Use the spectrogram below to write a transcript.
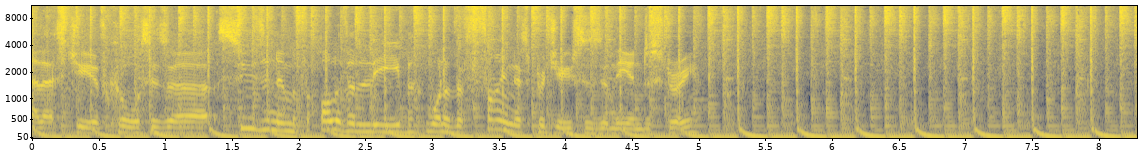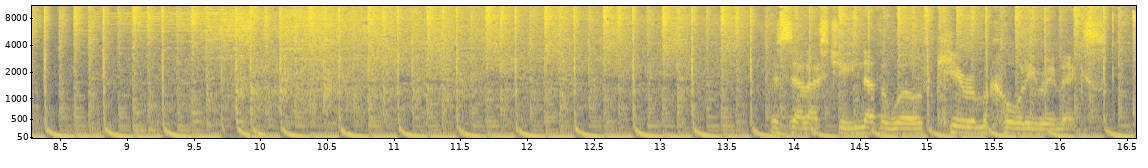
LSG, of course, is a pseudonym for Oliver Lieb, one of the finest producers in the industry. This is LSG Netherworld Ciaran McAuley remix.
